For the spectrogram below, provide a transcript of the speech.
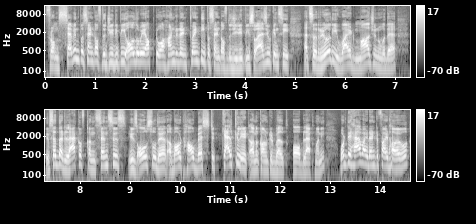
from 7% of the GDP all the way up to 120% of the GDP. So as you can see, that's a really wide margin over there. They've said that lack of consensus is also there about how best to calculate unaccounted wealth or black money. What they have identified, however,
